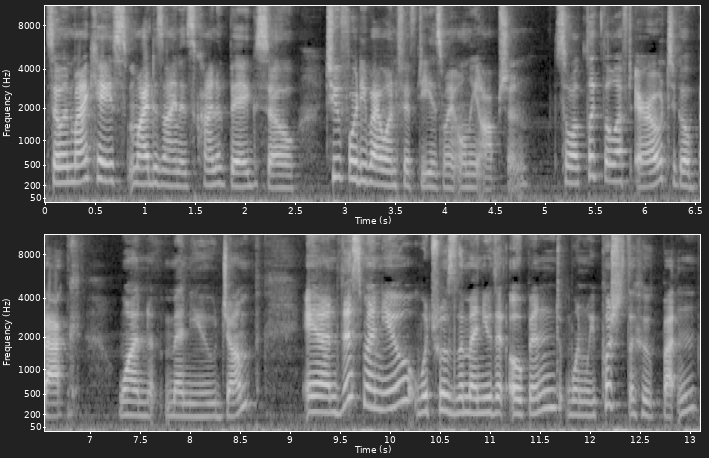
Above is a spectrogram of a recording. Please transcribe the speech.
So in my case, my design is kind of big, so 240 by 150 is my only option. So I'll click the left arrow to go back one menu jump. And this menu, which was the menu that opened when we pushed the hoop button,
